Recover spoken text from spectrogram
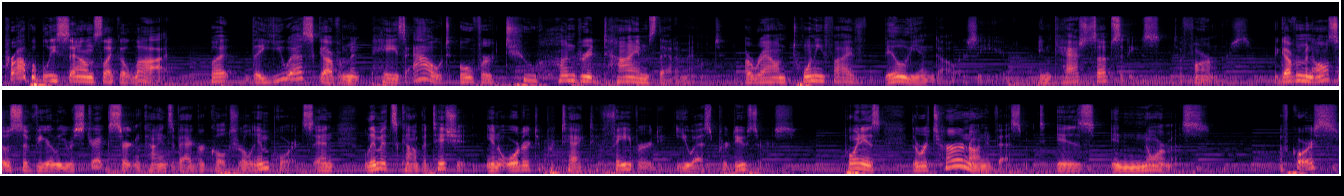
probably sounds like a lot, but the US government pays out over 200 times that amount, around $25 billion a year, in cash subsidies to farmers. The government also severely restricts certain kinds of agricultural imports and limits competition in order to protect favored US producers. Point is, the return on investment is enormous. Of course,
